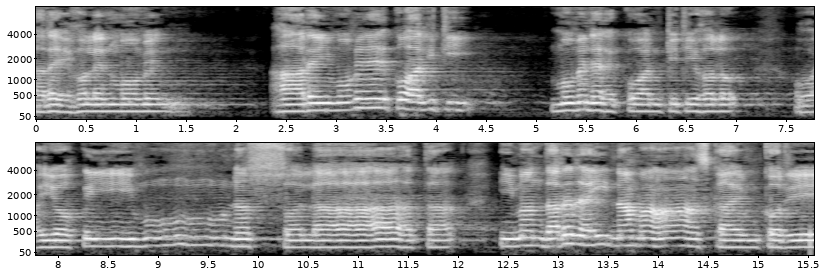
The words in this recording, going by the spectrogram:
তারাই হলেন মোমেন। আর এই মোমেনের কোয়ালিটি, মোমেনের কোয়ান্টিটি হলো ওয়াকিমুনাসসালাতা ইমানদারেরাই নামাজ কায়েম করে।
